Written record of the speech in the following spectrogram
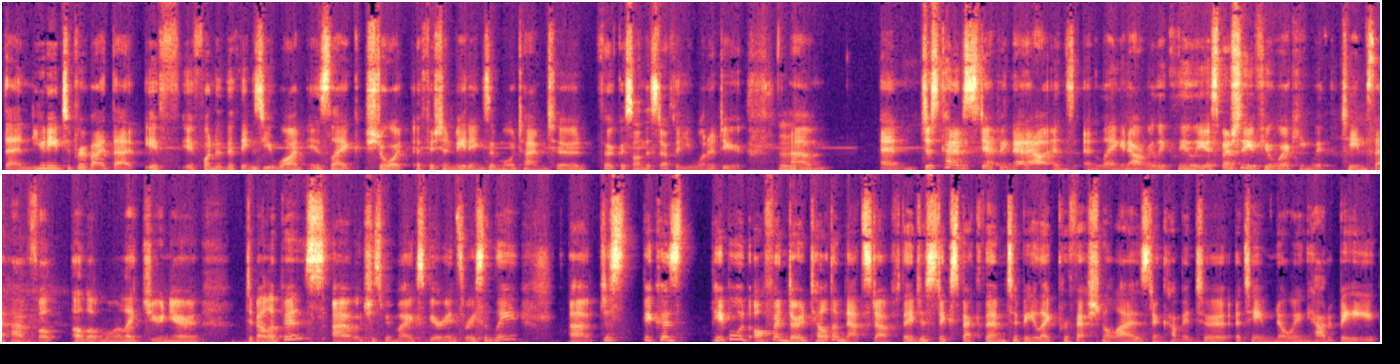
then you need to provide that. If if one of the things you want is like short, efficient meetings and more time to focus on the stuff that you want to do, um, and just kind of stepping that out and, and laying it out really clearly, especially if you're working with teams that have a, a lot more like junior developers, uh, which has been my experience recently. Uh, just because people often don't tell them that stuff. They just expect them to be like professionalized and come into a team knowing how to be.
